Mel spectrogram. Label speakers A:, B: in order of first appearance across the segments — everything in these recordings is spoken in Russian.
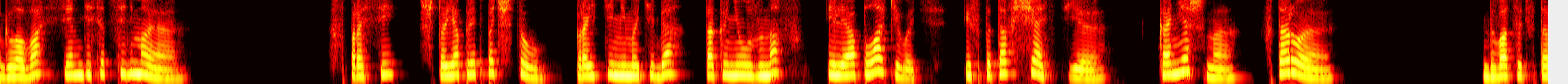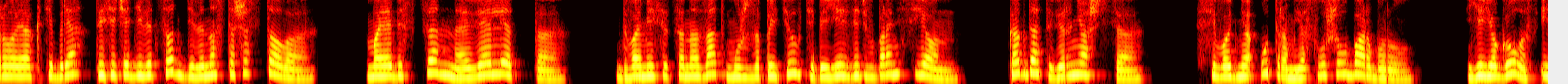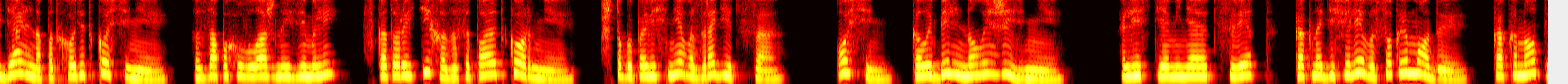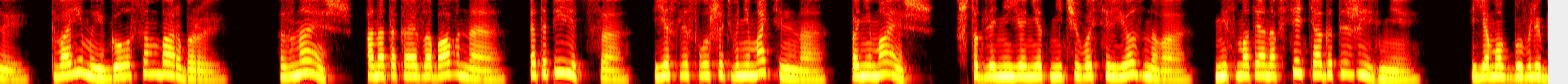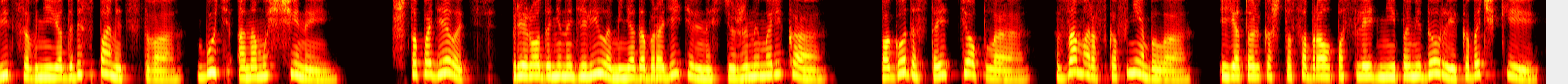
A: Глава 77. Спроси, что я предпочту, пройти мимо тебя, так и не узнав, или оплакивать, испытав счастье. Конечно, второе. 22 октября 1996 Моя бесценная Виолетта. Два месяца назад муж запретил тебе ездить в Брансьон. Когда ты вернешься? Сегодня утром я слушал Барбару. Ее голос идеально подходит к осени, запаху влажной земли, в которой тихо засыпают корни, чтобы по весне возродиться. Осень – колыбель новой жизни. Листья меняют цвет, как на дефиле высокой моды, как ноты, творимые голосом Барбары. Знаешь, она такая забавная, эта певица. Если слушать внимательно, понимаешь, что для нее нет ничего серьезного, несмотря на все тяготы жизни. Я мог бы влюбиться в нее до беспамятства, будь она мужчиной. Что поделать, природа не наделила меня добродетельностью жены моряка. Погода стоит теплая, заморозков не было, и я только что собрал последние помидоры и кабачки.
